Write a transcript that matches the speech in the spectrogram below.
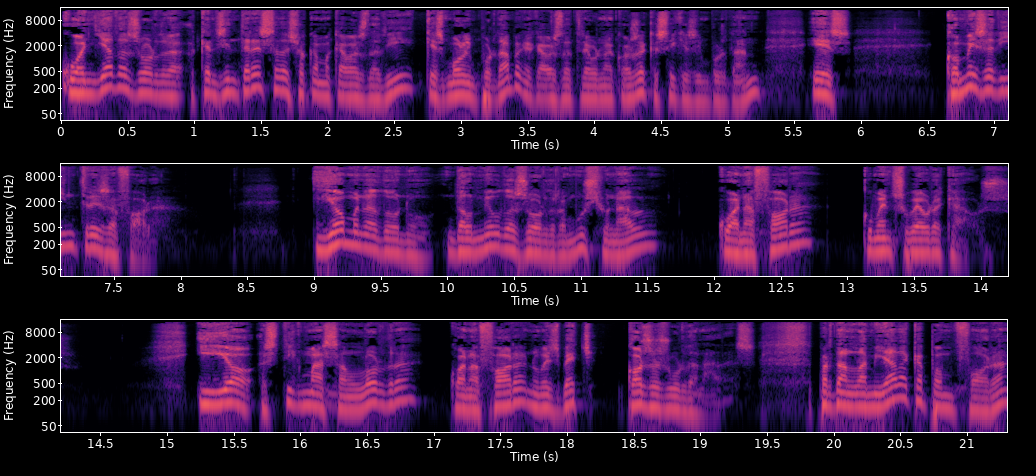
Quan hi ha desordre, el que ens interessa d'això que m'acabes de dir, que és molt important, perquè acabes de treure una cosa que sí que és important, és com és a dintre és a fora. Jo me n'adono del meu desordre emocional quan a fora començo a veure caos. I jo estic massa en l'ordre quan a fora només veig coses ordenades. Per tant, la mirada cap en fora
